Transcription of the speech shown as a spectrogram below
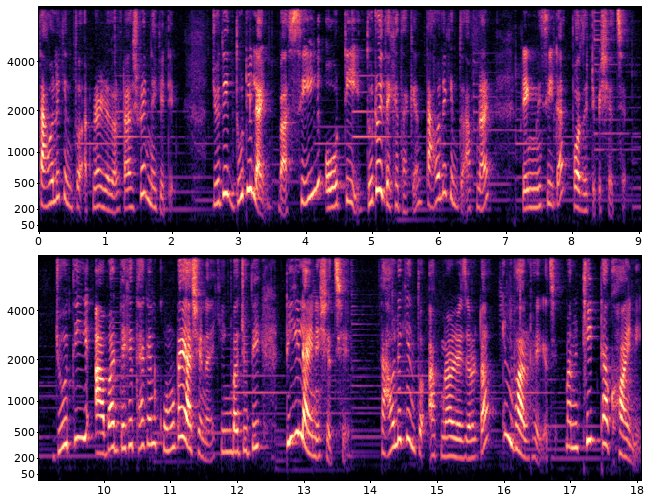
তাহলে কিন্তু আপনার রেজাল্টটা আসবে নেগেটিভ যদি দুটি লাইন বা সি ও টি দুটোই দেখে থাকেন, তাহলে কিন্তু আপনার প্রেগনেন্সিটা পজিটিভ এসেছে। যদি আবার দেখে থাকেন কোনোটাই আসে নাই কিংবা যদি টি লাইন এসেছে, তাহলে কিন্তু আপনার রেজাল্টটা ইনভলভ হয়ে গেছে মানে ঠিকঠাক হয়নি।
